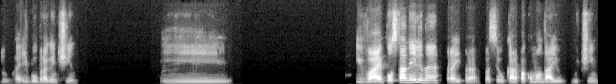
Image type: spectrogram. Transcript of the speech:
Do Red Bull Bragantino. E e vai apostar nele, né? Para ir para ser o cara para comandar o, o, time.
